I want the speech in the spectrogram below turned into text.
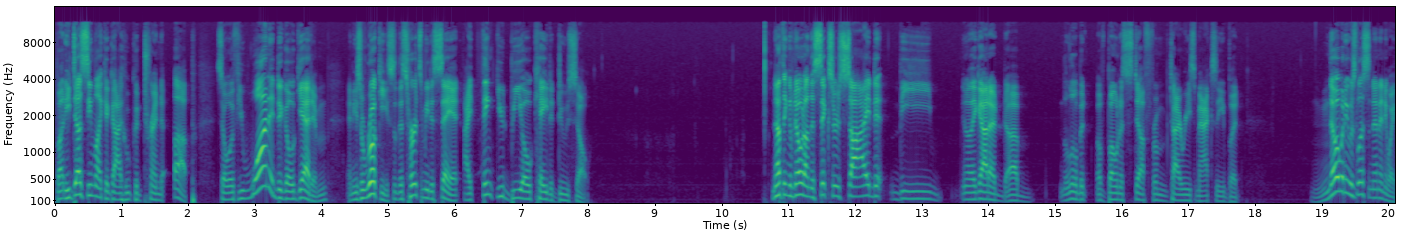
But he does seem like a guy who could trend up. So if you wanted to go get him, and he's a rookie, so this hurts me to say it, I think you'd be okay to do so. Nothing of note on the Sixers side. The you know they got a, a, a little bit of bonus stuff from Tyrese Maxey, but Nobody was listening anyway.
